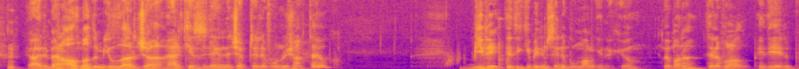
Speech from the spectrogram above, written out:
yani ben almadım yıllarca herkesin elinde cep telefonu. Jack'ta yok. Biri dedi ki benim seni bulmam gerekiyor. Ve bana telefon alıp hediye edip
